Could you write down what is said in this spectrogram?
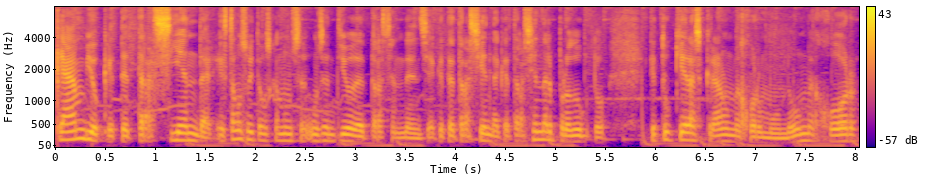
cambio que te trascienda, estamos ahorita buscando un, un sentido de trascendencia, que te trascienda, que trascienda el producto, que tú quieras crear un mejor mundo, un mejor,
